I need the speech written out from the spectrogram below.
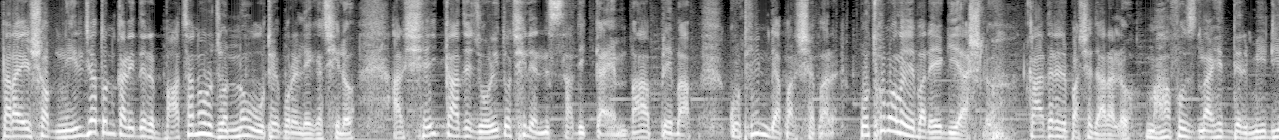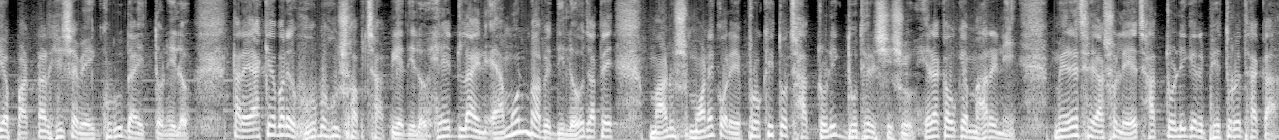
তারা এসব নির্যাতনকারীদের বাঁচানোর জন্য উঠে পড়ে লেগেছিল। আর সেই কাজে জড়িত ছিলেন সাদিক কায়েম। বাপ রে বাপ, কঠিন ব্যাপার স্যাপার। প্রথম আলো এবার এগিয়ে আসলো। কাদেরের পাশে দাঁড়াল। মাহফুজ নাহিদদের মিডিয়া পার্টনার হিসেবে গুরু দায়িত্ব নিল। তারা একেবারে হুবহু সব ছাপিয়ে দিল। হেডলাইন এমনভাবে দিল যাতে মানুষ মনে করে প্রকৃত ছাত্রলীগ দুধের শিশু। এরা কাউকে মারেনি। মেরেছে আসলে ছাত্রলীগের ভেতরে থাকা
